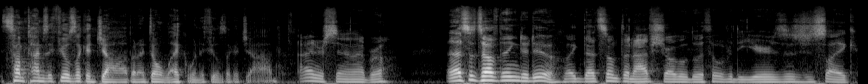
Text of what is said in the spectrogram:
sometimes it feels like a job, and I don't like when it feels like a job. I understand that, bro. And that's a tough thing to do. Like that's something I've struggled with over the years. Is just like,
